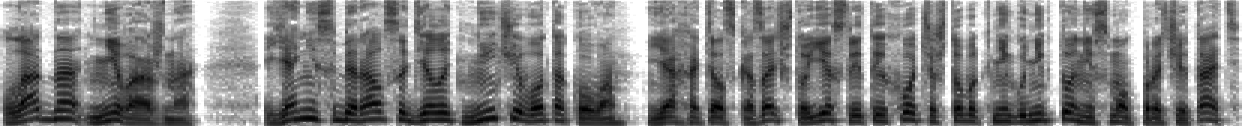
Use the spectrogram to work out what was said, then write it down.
Ладно, неважно. Я не собирался делать ничего такого. Я хотел сказать, что если ты хочешь, чтобы книгу никто не смог прочитать,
